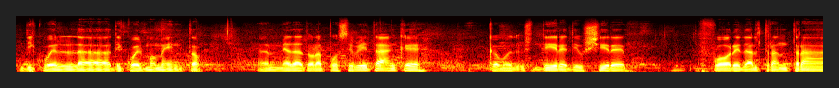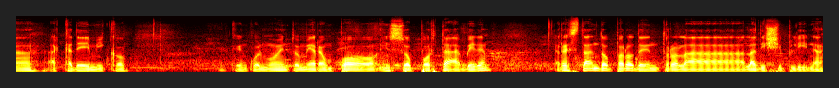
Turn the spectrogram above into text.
di quel, di quel momento. Eh, mi ha dato la possibilità anche dire, di uscire fuori dal tran tran accademico che in quel momento mi era un po' insopportabile, restando però dentro la, la disciplina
